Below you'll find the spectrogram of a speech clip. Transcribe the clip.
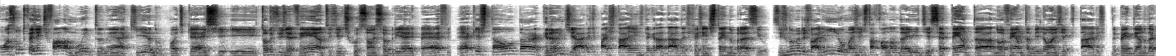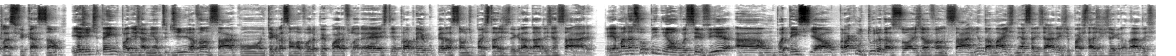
Um assunto que a gente fala muito, né, aqui no podcast e todos os eventos de discussões sobre LPF é a questão da grande área de pastagens degradadas que a gente tem no Brasil. Esses números variam, mas a gente está falando aí de 70 a 90 milhões de hectares, dependendo da classificação. E a gente tem o planejamento de avançar com a integração lavoura-pecuária-floresta e a própria recuperação de pastagens degradadas nessa área. É, mas, na sua opinião, você vê a, um potencial para a cultura da soja avançar ainda mais nessas áreas de pastagens degradadas?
